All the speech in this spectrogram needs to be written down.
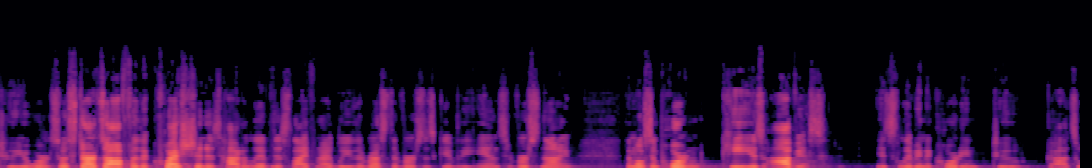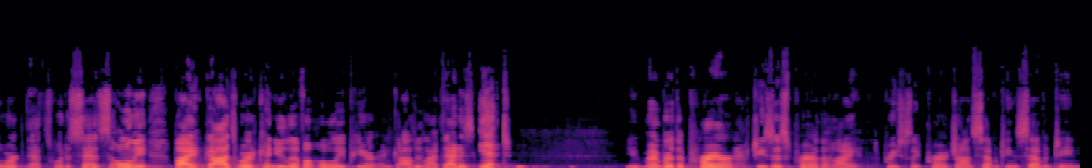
to your word. So it starts off with a question is how to live this life, and I believe the rest of the verses give the answer. Verse 9, the most important key is obvious. It's living according to God's word. That's what it says. Only by God's word can you live a holy, pure, and godly life. That is it. You remember the prayer, Jesus' prayer, the high priestly prayer, John 17, 17.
